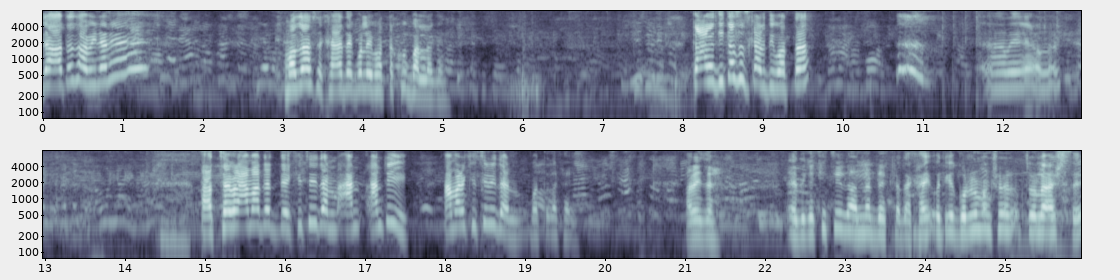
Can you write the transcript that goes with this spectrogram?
যাতে যাবি না রে। মজা আছে খায়া দেখ বলে এই ভর্তা খুব ভালো লাগে। কারে দিতেছিস কারে দি ভর্তা? আরে আল্লাহ। আচ্ছা এবার আমাদের দে, খিচুড়ি দেন। আন- আন্টি, আমার খিচুড়ি দেন ভর্তাটা খাই আর এই যে, এদিকে খিচুড়ি রান্নার ডেকটা দেখাই। ওইদিকে গরুর মাংস চলে আসছে।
